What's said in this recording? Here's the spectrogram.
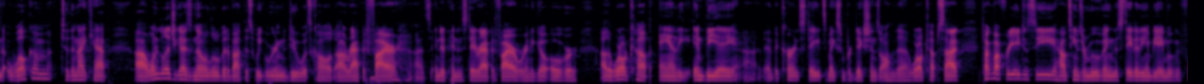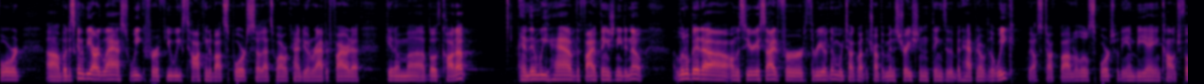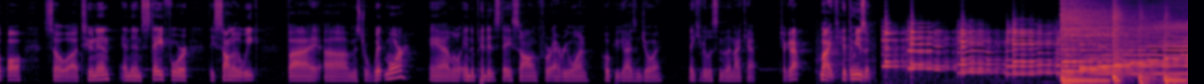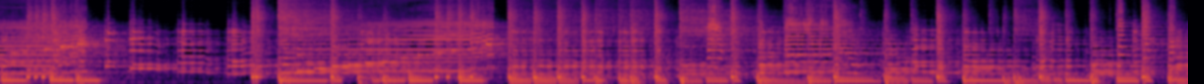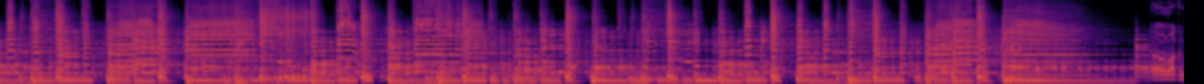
and welcome to the Nightcap. I uh, wanted to let you guys know a little bit about this week. We're going to do what's called uh, Rapid Fire. Uh, it's Independence Day Rapid Fire. We're going to go over uh, the World Cup and the NBA uh, the current states, make some predictions on the World Cup side, talk about free agency, how teams are moving, the state of the NBA moving forward. Uh, but it's going to be our last week for a few weeks talking about sports, so that's why we're kind of doing rapid fire to get them both caught up. And then we have the five things you need to know. A little bit uh, on the serious side for three of them. We talk about the Trump administration, things that have been happening over the week. We also talk about a little sports with the NBA and college football. So uh, tune in and then stay for the song of the week by uh, Mr. Whitmore and a little Independence Day song for everyone. Hope you guys enjoy. Thank you for listening to the Nightcap. Check it out. Mike, hit the music.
